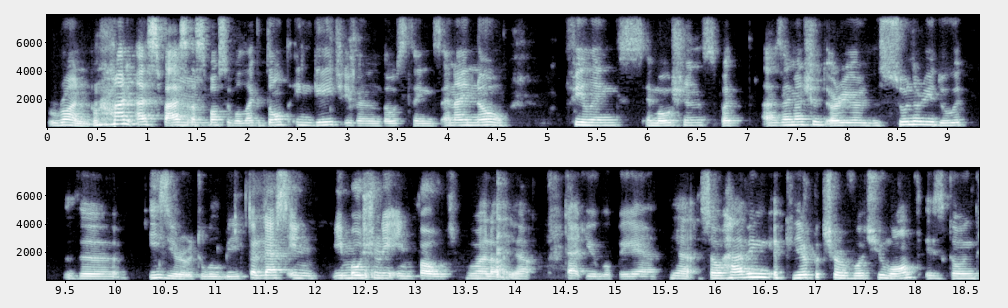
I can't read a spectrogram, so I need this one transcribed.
run, run as fast as Mm. possible. Like don't engage even in those things. And I know feelings, emotions, but as I mentioned earlier, the sooner you do it, the easier it will be. The less in emotionally involved Voila, yeah. that you will be. Yeah. Yeah, so having a clear picture of what you want is going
